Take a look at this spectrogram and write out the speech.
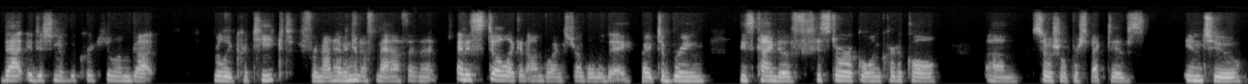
That edition of the curriculum got really critiqued for not having enough math in it, and it's still like an ongoing struggle today, right? To bring these kind of historical and critical um, social perspectives into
